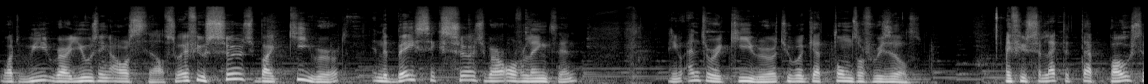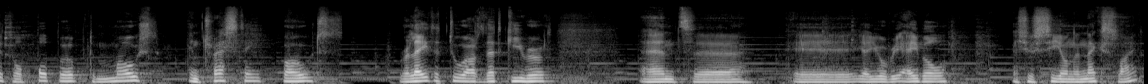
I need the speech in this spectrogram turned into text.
what we were using ourselves. So if you search by keyword in the basic search bar of LinkedIn, and you enter a keyword, you will get tons of results. If you select the tab post, it will pop up the most interesting posts related towards that keyword. And uh, uh, yeah, you'll be able, as you see on the next slide,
